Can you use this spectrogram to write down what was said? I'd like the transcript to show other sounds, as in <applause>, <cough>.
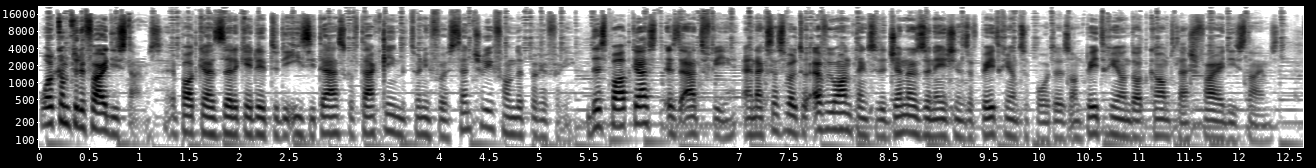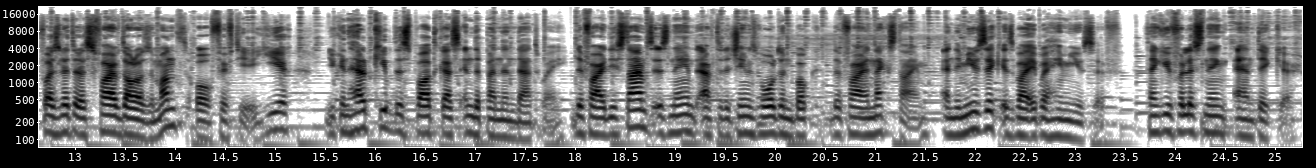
Welcome to the Fire These Times, a podcast dedicated to the easy task of tackling the 21st century from the periphery. This podcast is ad-free and accessible to everyone thanks to the generous donations of Patreon supporters on patreon.com slash firethesetimes. For as little as $5 a month or 50 a year, you can help keep this podcast independent that way. The Fire These Times is named after the James Baldwin book The Fire Next Time, and the music is by Ibrahim Youssef. Thank you for listening and take care.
